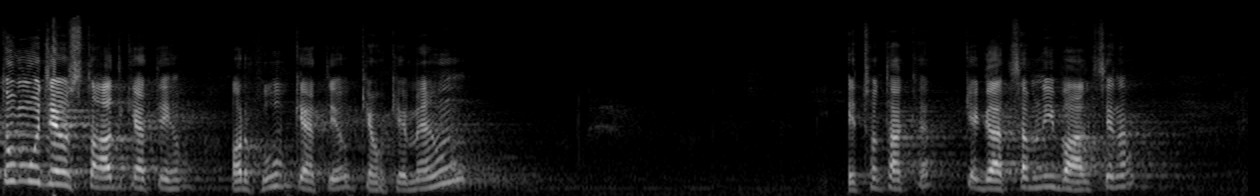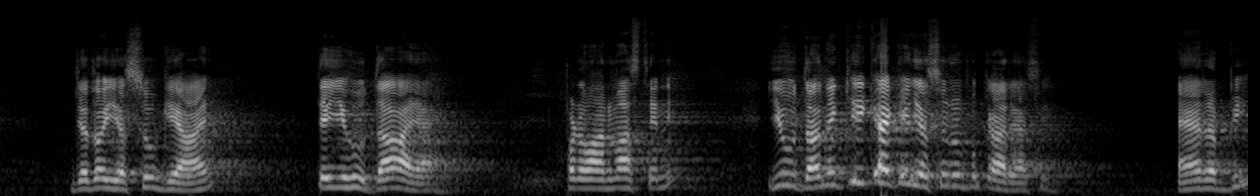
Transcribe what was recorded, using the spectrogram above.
तुम मुझे उस्ताद कहते हो और खूब कहते हो क्योंकि मैं हूं ਇੱਥੋਂ ਤੱਕ ਕਿ ਗਤਸਮਨੀ ਬਾਗ 'ਚ ਨਾ ਜਦੋਂ ਯਸੂ ਗਿਆ ਹੈ ਤੇ ਯਹੂਦਾ ਆਇਆ ਹੈ ਪੜਵਾਉਣ ਵਾਸਤੇ ਨੇ ਯਹੂਦਾ ਨੇ ਕੀ ਕਹਿ ਕੇ ਯਸੂ ਨੂੰ ਪੁਕਾਰਿਆ ਸੀ ਐ ਰੱਬੀ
